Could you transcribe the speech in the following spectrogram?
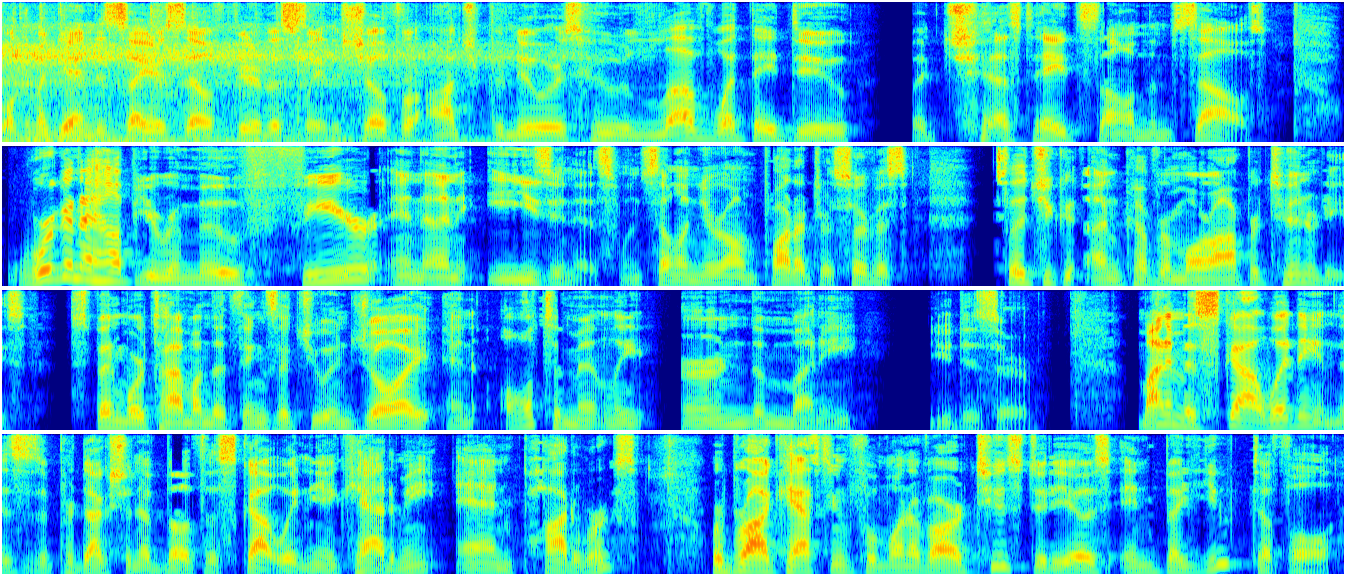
Welcome again to Sell Yourself Fearlessly, the show for entrepreneurs who love what they do but just hate selling themselves. We're going to help you remove fear and uneasiness when selling your own product or service so that you can uncover more opportunities, spend more time on the things that you enjoy, and ultimately earn the money you deserve. My name is Scott Whitney, and this is a production of both the Scott Whitney Academy and Podworks. We're broadcasting from one of our two studios in beautiful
